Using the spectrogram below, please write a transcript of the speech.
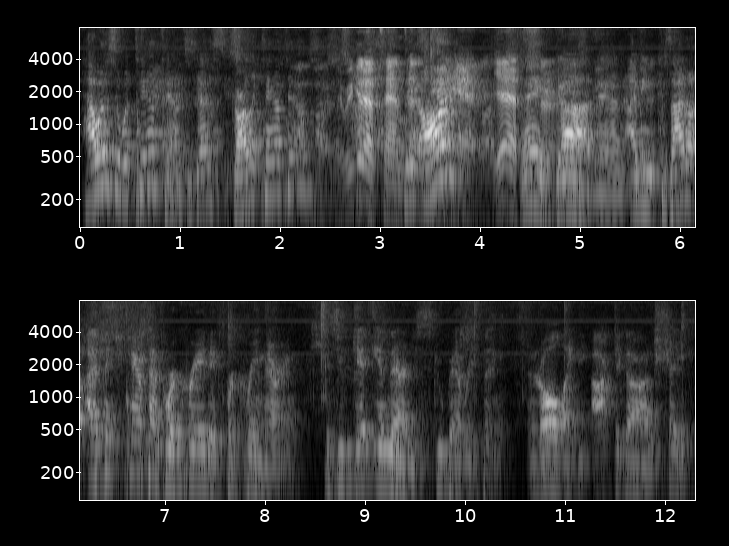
How is it with tam tams? You guys garlic tam tams? Yeah, we could have tam tams. They are? Yeah. Thank sure. God, man. I mean, because I don't. I think tam tams were created for cream herring. Because you get in there and you scoop everything, and it all like the octagon shape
